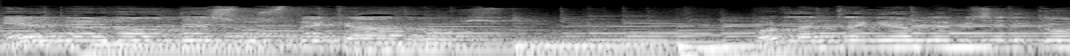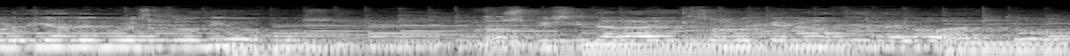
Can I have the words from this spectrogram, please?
el perdón de sus pecados, por la entrañable misericordia de nuestro Dios nos visitará el sol que nace de lo alto,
